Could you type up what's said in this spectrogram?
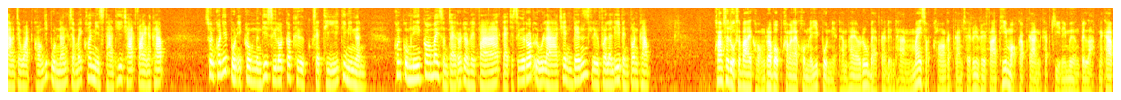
ต่างจังหวัดของญี่ปุ่นนั้นจะไม่ค่อยมีสถานที่ชาร์จไฟนะครับ ส่วนคนญี่ปุ่นอีกกลุ่มหนึ่งที่ซื้อรถก็คือเศรษฐีที่มีเงิน คนกลุ่มนี้ก็ไม่สนใจรถยนต์ไฟฟ้า แต่จะซื้อรถหรูหราเช่นเบนซ์หรือเฟอร์รารี่เป็นต้นครับ ความสะดวกสบายของระบบคมนาคมในญี่ปุ่นเนี่ยทำให้รูปแบบการเดินทางไม่สอดคล้องกับการใช้รถยนต์ไฟฟ้าที่เหมาะกับการขับขี่ในเมืองเป็นหลักนะครับ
